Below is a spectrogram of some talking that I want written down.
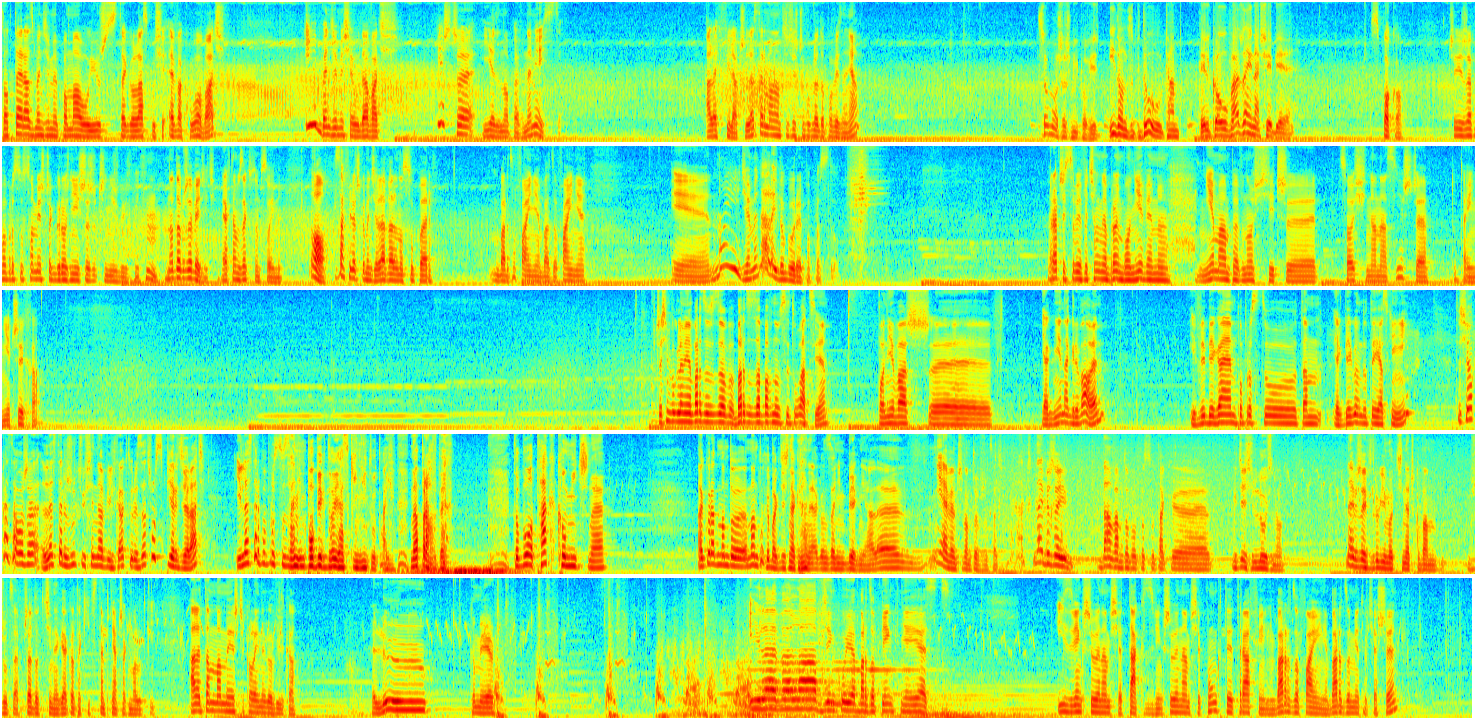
To teraz będziemy pomału już z tego lasku się ewakuować. I będziemy się udawać jeszcze jedno pewne miejsce. Ale chwila, czy Lester ma nam coś jeszcze w ogóle do powiedzenia? Co możesz mi powiedzieć? Idąc w dół, tam... Tylko uważaj na siebie. Spoko. Czyli, że po prostu są jeszcze groźniejsze rzeczy niż wilki. Hmm, no dobrze wiedzieć. Jak tam z Extem stoimy. O, za chwileczkę będzie level, no super. Bardzo fajnie, bardzo fajnie. No i idziemy dalej do góry po prostu. Raczej sobie wyciągnę broń, bo nie wiem, nie mam pewności, czy coś na nas jeszcze tutaj nie czyha. Wcześniej w ogóle miałem bardzo, bardzo zabawną sytuację, ponieważ e, w- jak nie nagrywałem i wybiegałem po prostu tam, jak biegłem do tej jaskini, to się okazało, że Lester rzucił się na wilka, który zaczął spierdzielać i Lester po prostu za nim pobiegł do jaskini tutaj. Naprawdę. To było tak komiczne. Akurat mam to, mam to chyba gdzieś nagrane, jak on za nim biegnie, ale nie wiem, czy wam to wrzucać. Znaczy, najwyżej dam wam to po prostu tak e, gdzieś luźno. Najwyżej w drugim odcineczku wam wrzucę, przed odcinek, jako taki wstępniaczek malutki. Ale tam mamy jeszcze kolejnego wilka. Hello! Come here. I level up, dziękuję, bardzo pięknie jest. I zwiększyły nam się, tak, zwiększyły nam się punkty trafień. Bardzo fajnie, bardzo mnie to cieszy.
